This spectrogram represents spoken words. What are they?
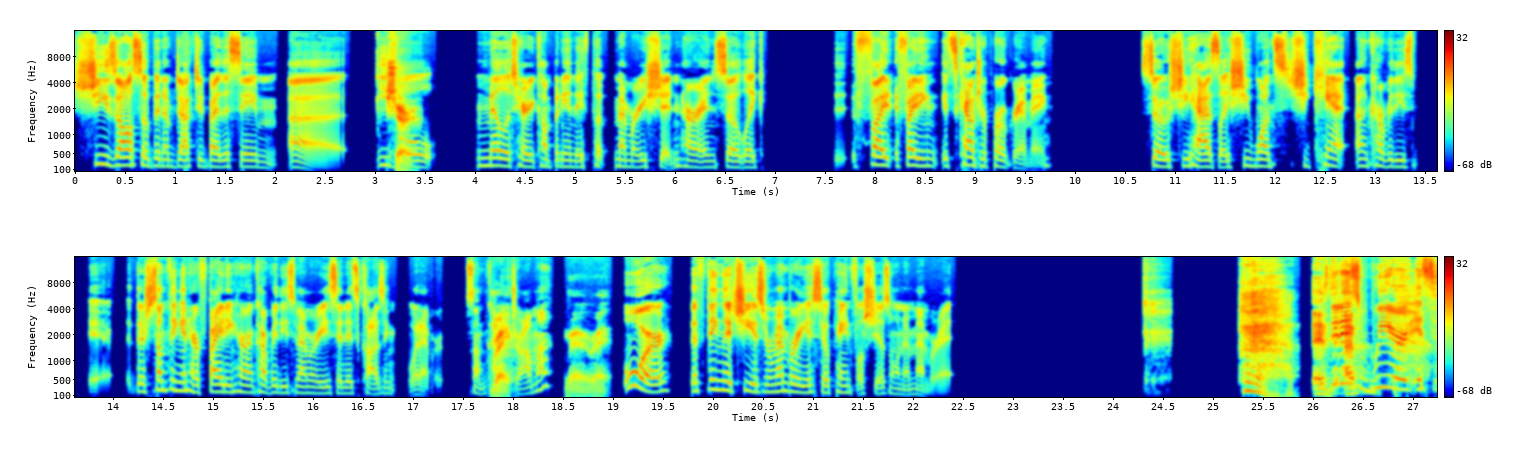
she's also been abducted by the same uh evil sure. military company and they've put memory shit in her and so like fight fighting it's counter programming. So she has like she wants she can't uncover these eh, there's something in her fighting her uncover these memories and it's causing whatever some kind Right. of drama. Right, right. Or the thing that she is remembering is so painful she doesn't want to remember it It is I'm- weird. It's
